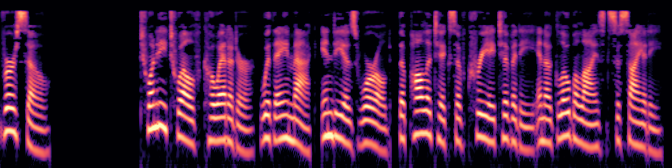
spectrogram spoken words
Verso. 2012 co-editor, with A. Mack, India's World, The Politics of Creativity in a Globalized Society.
